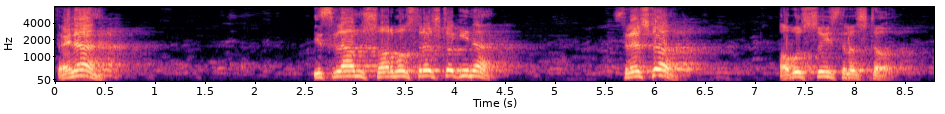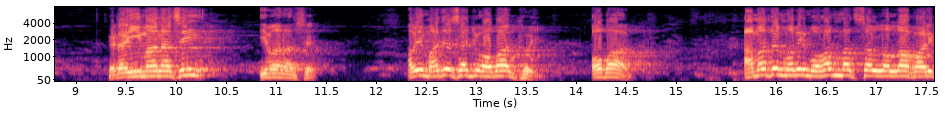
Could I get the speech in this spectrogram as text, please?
তাই না? ইসলাম সর্বশ্রেষ্ঠ কি না শ্রেষ্ঠ? অবশ্যই শ্রেষ্ঠ। এটা ইমান আছেই? ইমান আছে। আমি মাঝে সাঝে অবাক হই। অবাক। আমাদের নবী মোহাম্মদ সাল্লাহ আলী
